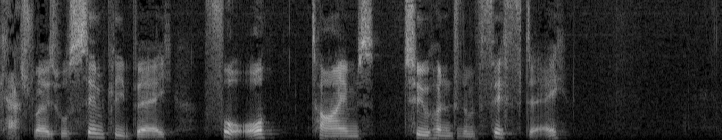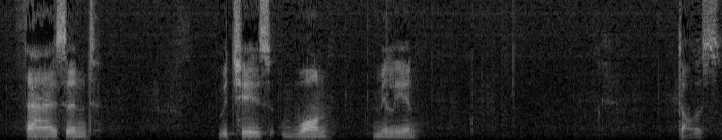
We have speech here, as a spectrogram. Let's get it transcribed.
cash flows will simply be 4 times 250,000, which is 1 million dollars.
